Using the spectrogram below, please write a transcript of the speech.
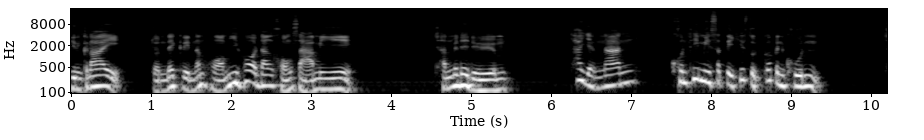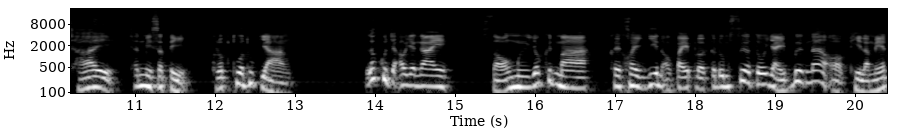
ยืนใกล้ จนได้กลิ่นน้ำหอมยี่ห้อดังของสามี ฉันไม่ได้ดื่ม ถ้าอย่างนั้นคนที่มีสติที่สุดก็เป็นคุณ ใช่ ฉันมีสติ ครบทั่วทุกอย่าง แล้วคุณจะเอายังไง สองมือยกขึ้นมา ค่อยๆยื่นออกไปปลดกระดุมเสื้อตัวใหญ่เบื้องหน้าออกทีละเม็ด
